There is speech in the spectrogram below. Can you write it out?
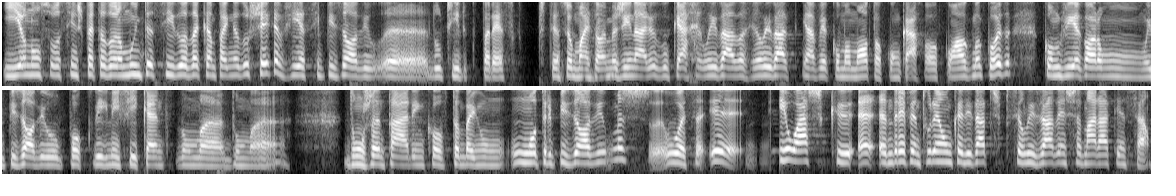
e eu não sou assim espectadora muito assídua da campanha do Chega. Vi esse episódio uh, do tiro que parece que pertenceu mais ao imaginário do que à realidade. A realidade tinha a ver com uma moto ou com um carro ou com alguma coisa. Como vi agora um episódio pouco dignificante de uma. De uma de um jantar em que houve também um, um outro episódio, mas ouça, eh, eu acho que André Ventura é um candidato especializado em chamar a atenção.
